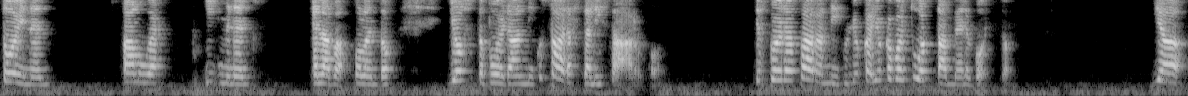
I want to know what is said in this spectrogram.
toinen alue, ihminen, elävä olento, josta voidaan niin kuin, saada sitä lisäarvoa. Josta voidaan saada, niin kuin, joka, joka voi tuottaa meille voittoa. Ja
